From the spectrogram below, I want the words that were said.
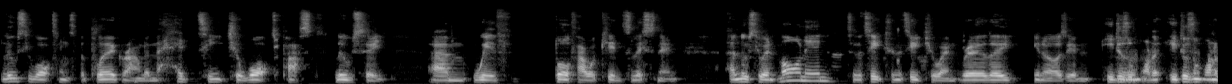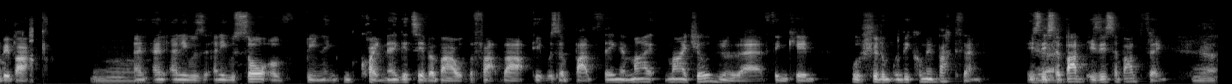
Lucy walked onto the playground, and the head teacher walked past Lucy um, with both our kids listening. And Lucy went morning to the teacher, and the teacher went, "Really, you know, as in he doesn't want to. He doesn't want to be back." Oh. And, and and he was and he was sort of being quite negative about the fact that it was a bad thing. And my my children are there thinking, "Well, shouldn't we be coming back then?" Is yeah. this a bad? Is this a bad thing? Yeah.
